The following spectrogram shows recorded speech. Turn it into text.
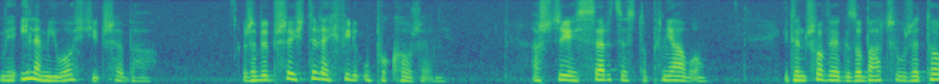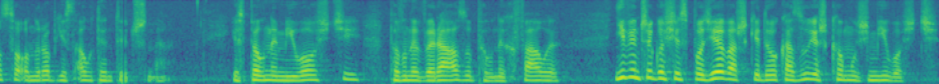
Mówię, ile miłości trzeba, żeby przejść tyle chwil upokorzeń, aż czyjeś serce stopniało, i ten człowiek zobaczył, że to, co on robi, jest autentyczne. Jest pełne miłości, pełne wyrazu, pełne chwały. Nie wiem, czego się spodziewasz, kiedy okazujesz komuś miłość.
